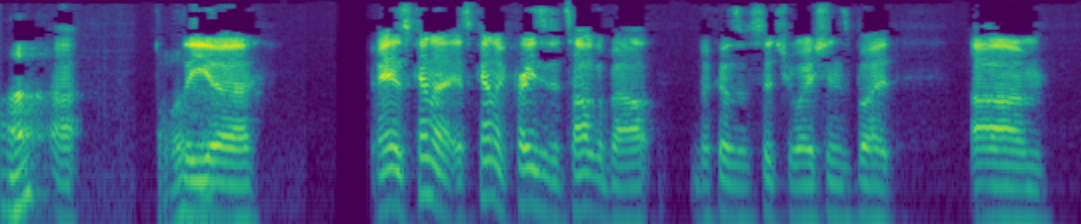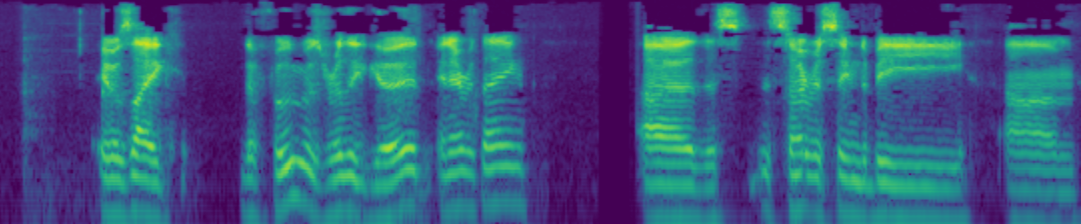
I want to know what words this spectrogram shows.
Uh-huh. Uh, the, uh, man, it's kind of, it's kind of crazy to talk about because of situations, but, um, it was like the food was really good and everything. Uh, the, the service seemed to be, um,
